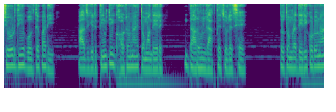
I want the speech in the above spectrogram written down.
জোর দিয়ে বলতে পারি, আজকের তিনটি ঘটনায় তোমাদের দারুণ লাগতে চলেছে। তো তোমরা দেরি করো না,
